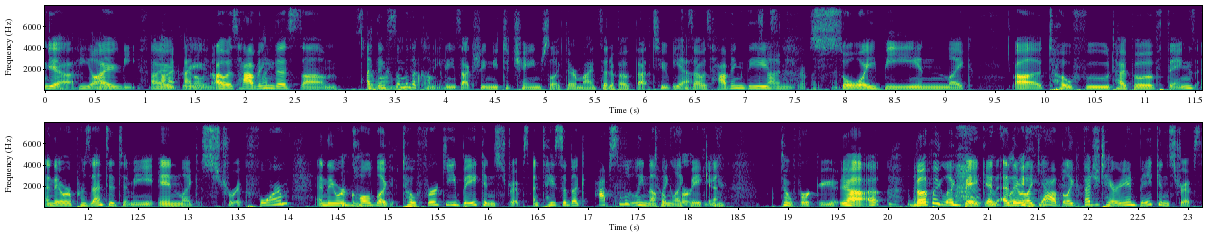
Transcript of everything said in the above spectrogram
yeah beyond I, beef. I I- I agree. I, know. was having Like, this um I think some of the companies actually need to change like their mindset about that too because Yeah. I was having these soybean like uh tofu type of things and they were presented to me in like strip form and they were Mm-hmm. called like Tofurky bacon strips and tasted like absolutely nothing like bacon Tofurky yeah nothing like bacon and they were like yeah but like vegetarian bacon strips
